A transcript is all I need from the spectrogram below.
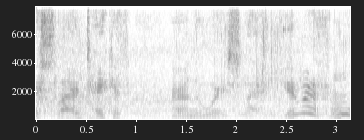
Wasteland taketh, and the wasteland giveth. Hmm?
